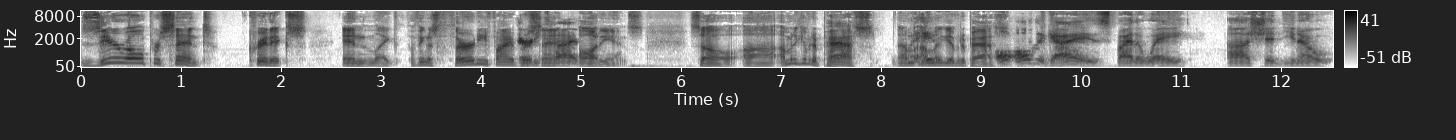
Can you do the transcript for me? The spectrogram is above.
Zero percent critics and like I think it was thirty five percent audience. So uh, I'm gonna give it a pass. I'm, I'm gonna give it a pass. All, all the guys, by the way, uh, should you know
